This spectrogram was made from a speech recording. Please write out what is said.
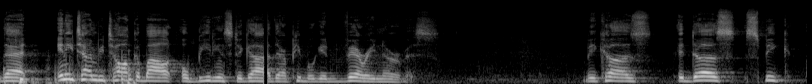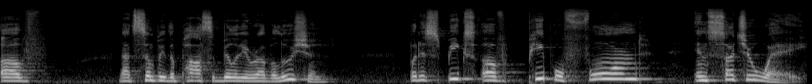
That anytime you talk about obedience to God, there are people who get very nervous because it does speak of not simply the possibility of revolution, but it speaks of people formed in such a way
